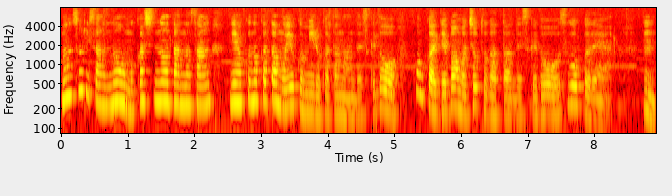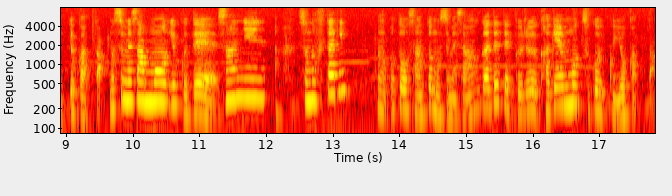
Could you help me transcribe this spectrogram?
ムンソリさんの昔の旦那さんの役の方もよく見る方なんですけど今回出番はちょっとだったんですけどすごくねうん良かった。娘さんもよくて3人その2人、うん、お父さんと娘さんが出てくる加減もすごく良かった。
